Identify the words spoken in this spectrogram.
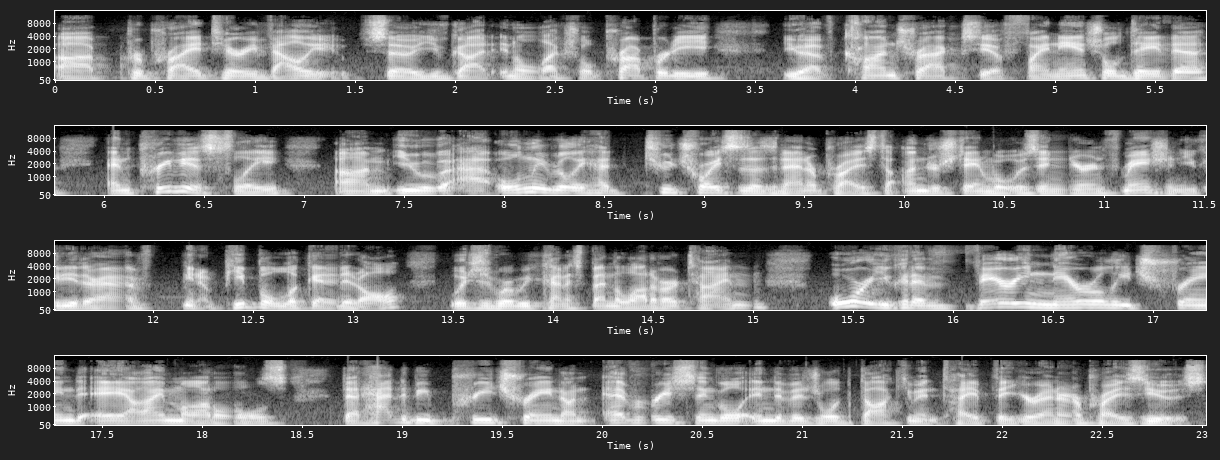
uh, proprietary value. So you've got intellectual property, you have contracts, you have financial data, and previously um, you uh, only really had two choices as an enterprise to understand what was in your information. You could either have you know people look at it all, which is where we kind of spend a lot of our time, or you could have very narrowly trained AI models that had to be pre-trained on every single individual document type that your enterprise use.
